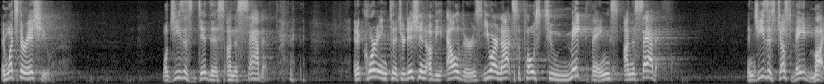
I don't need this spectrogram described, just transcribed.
And what's their issue? Well, Jesus did this on the Sabbath. And according to the tradition of the elders, you are not supposed to make things on the Sabbath. And Jesus just made mud.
